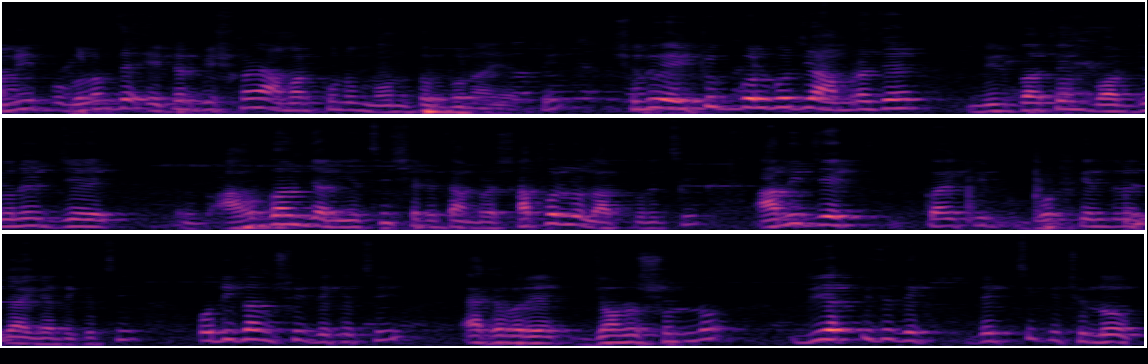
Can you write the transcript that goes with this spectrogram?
আমি বললাম যে এটার বিষয়ে আমার কোনো মন্তব্য নাই আর কি। শুধু এইটুক বলব যে আমরা যে নির্বাচন বর্জনের যে আহ্বান জানিয়েছি, সেটাতে আমরা সাফল্য লাভ করেছি। আমি যে কয়েকটি ভোট কেন্দ্রের জায়গা দেখেছি, অধিকাংশই দেখেছি একেবারে জনশূন্য। দুই একটিতে দেখ- দেখছি কিছু লোক,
